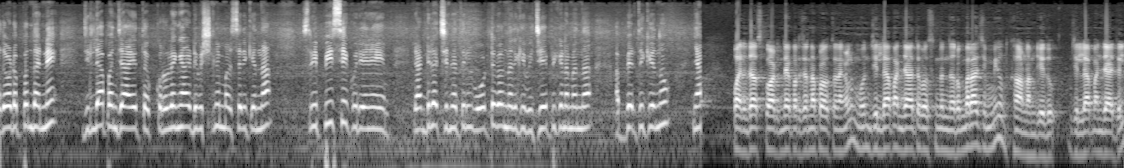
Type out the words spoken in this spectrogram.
അതോടൊപ്പം തന്നെ ജില്ലാ പഞ്ചായത്ത് കുറവിലങ്ങാട് ഡിവിഷനിൽ മത്സരിക്കുന്ന ശ്രീ പി സി കുര്യനെയും രണ്ടില ചിഹ്നത്തിൽ വോട്ടുകൾ നൽകി വിജയിപ്പിക്കണമെന്ന് അഭ്യർത്ഥിക്കുന്നു. വനിതാ സ്ക്വാഡിന്റെ പ്രചരണ പ്രവർത്തനങ്ങൾ മുൻ ജില്ലാ പഞ്ചായത്ത് പ്രസിഡന്റ് നിർമ്മല ചിമ്മി ഉദ്ഘാടനം ചെയ്തു. ജില്ലാ പഞ്ചായത്തിൽ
